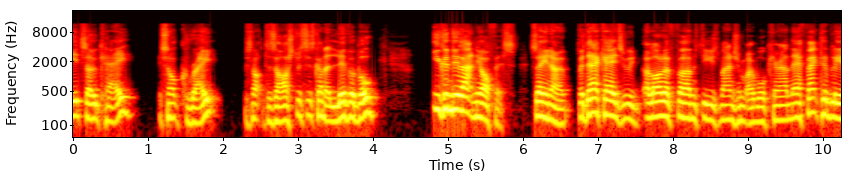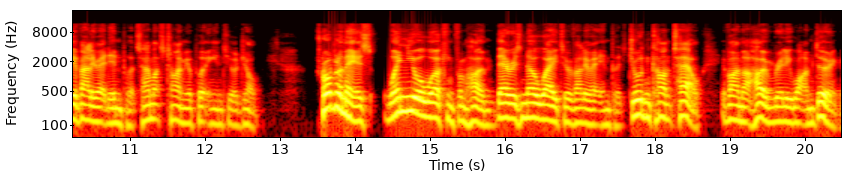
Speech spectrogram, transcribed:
It's okay. It's not great. It's not disastrous. It's kind of livable. You can do that in the office. So, you know, for decades, we, a lot of firms use management by walking around. They effectively evaluate inputs, how much time you're putting into your job. Problem is, when you're working from home, there is no way to evaluate inputs. Jordan can't tell if I'm at home really what I'm doing.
